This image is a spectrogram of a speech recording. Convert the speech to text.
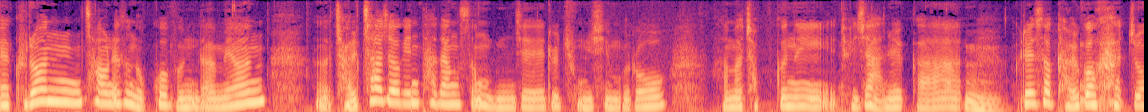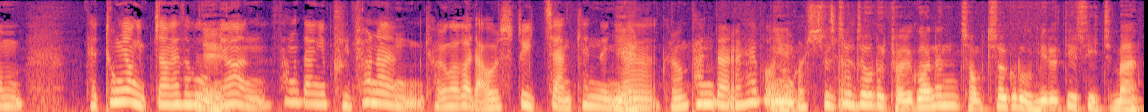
예, 그런 차원에서 놓고 본다면 어, 절차적인 타당성 문제를 중심으로 아마 접근이 되지 않을까. 음. 그래서 결과가 좀 대통령 입장에서 네. 보면 네. 상당히 불편한 결과가 나올 수도 있지 않겠느냐 네. 그런 판단을 해보는 네. 것이죠. 실질적으로 결과는 정치적으로 의미를 띌 수 있지만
